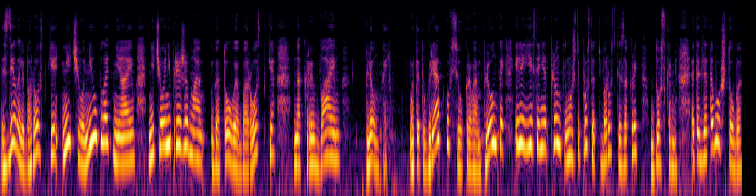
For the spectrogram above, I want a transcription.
Сделали бороздки, ничего не уплотняем, ничего не прижимаем. Готовые бороздки накрываем пленкой вот эту грядку, все укрываем пленкой. Или если нет пленки, можете просто эти бороздки закрыть досками. Это для того, чтобы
